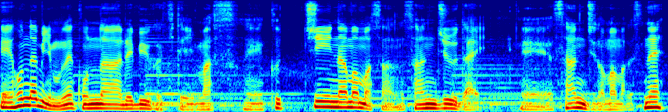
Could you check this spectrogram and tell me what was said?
えー、本並にもねこんなレビューが来ています、えー、クッチーナママさん30代、えー、3児のママですね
